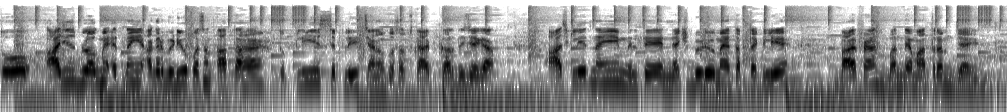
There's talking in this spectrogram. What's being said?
तो आज इस ब्लॉग में इतना ही। अगर वीडियो पसंद आता है तो प्लीज़ से प्लीज़ चैनल को सब्सक्राइब कर दीजिएगा। आज के लिए इतना ही। मिलते हैं नेक्स्ट वीडियो में। तब तक के लिए बाय फ्रेंड्स वंदे मातरम जय हिंद।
